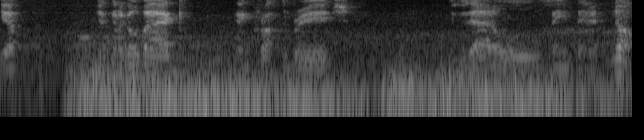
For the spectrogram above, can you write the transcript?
yeah, just gonna go back, then cross the bridge, do that whole same thing. No,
